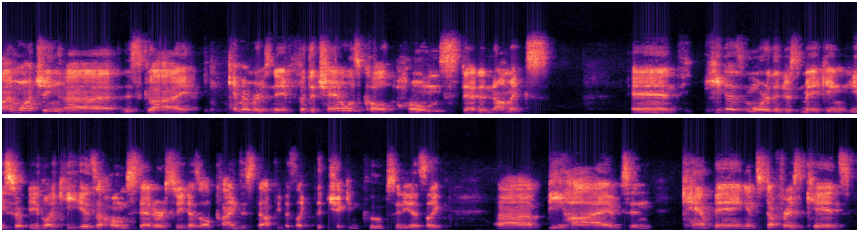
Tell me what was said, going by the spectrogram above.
I'm watching uh, this guy. Can't remember his name, but the channel is called Homesteadonomics, and he does more than just making. He's he, like he is a homesteader, so he does all kinds of stuff. He does like the chicken coops, and he does like uh, beehives and camping and stuff for his kids.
